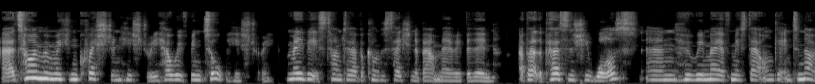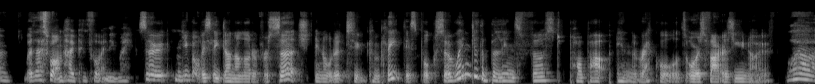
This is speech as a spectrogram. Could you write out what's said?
At a time when we can question history, how we've been taught history, maybe it's time to have a conversation about Mary Boleyn about the person she was and who we may have missed out on getting to know. But that's what I'm hoping for anyway. So, you've obviously done a lot of research in order to complete this book. So, when do the Boleyns first pop up in the records, or as far as you know? Wow,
